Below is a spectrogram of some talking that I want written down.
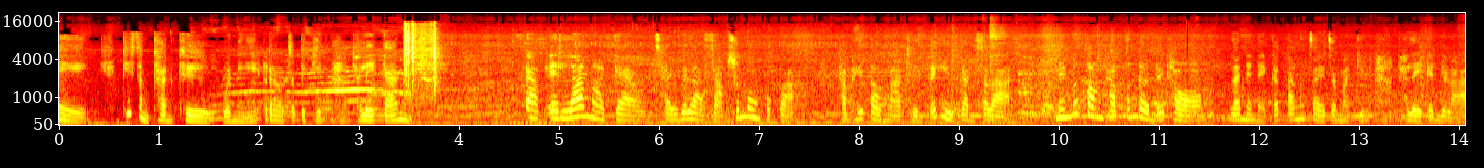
น่ห์ที่สำคัญคือวันนี้เราจะไปกินอาหารทะเลกัน จากเอลล่ามาแกวใช้เวลา 3 ชั่วโมงกว่าๆทำให้ตอนมาถึงก็หิวกันสละ ในเมื่อกองทัพต้องเดินด้วยท้อง และไหนๆก็ตั้งใจจะมากินอาหารทะเลกันอยู่ละ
